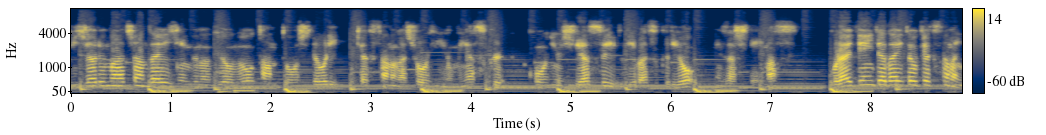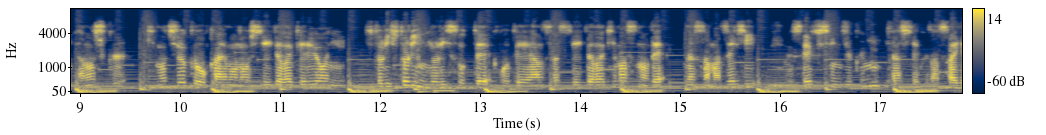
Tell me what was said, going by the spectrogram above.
ビジュアルマーチャンダイジングの業務を担当しており、お客様が商品を見やすく、購入しやすい売り場作りを目指しています。ご来店いただいたお客様に楽しく、気持ちよくお買い物をしていただけるように、一人一人に寄り添ってご提案させていただきますので、皆様ぜひビームセーフ新宿にいらしてください。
